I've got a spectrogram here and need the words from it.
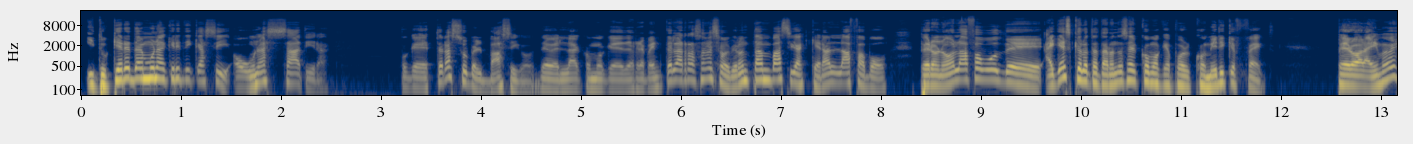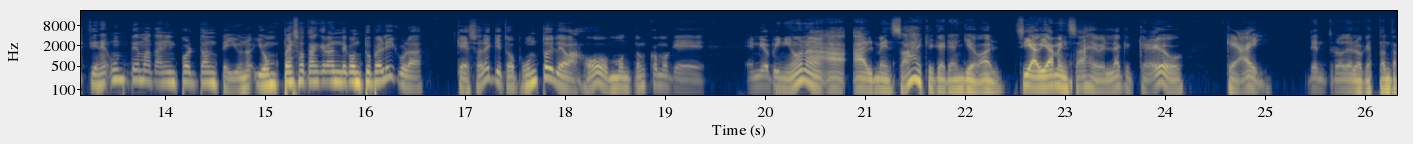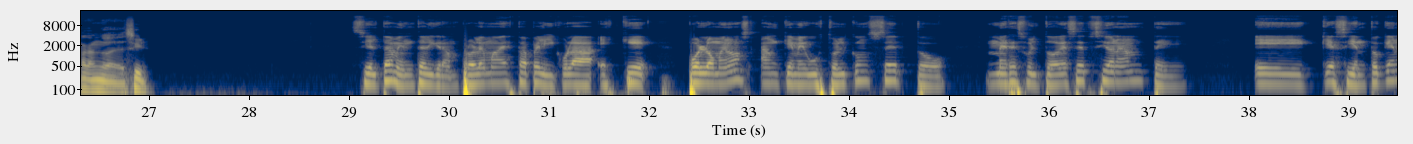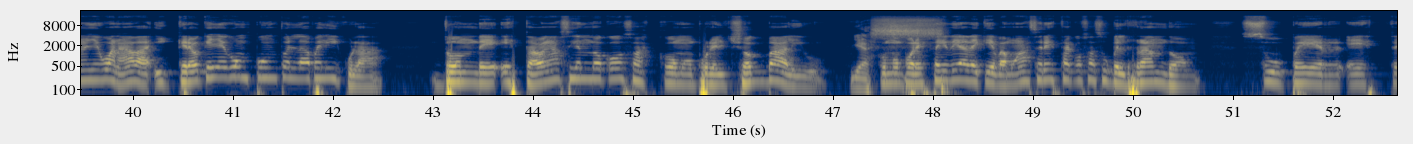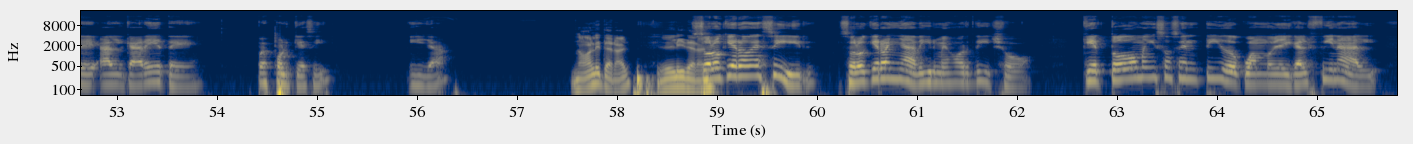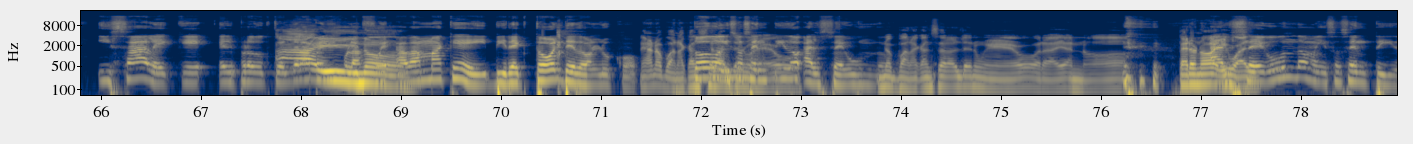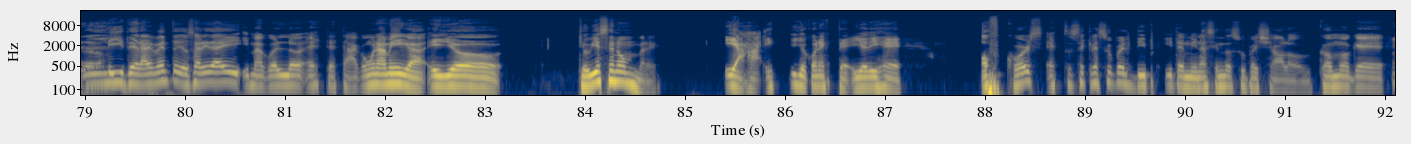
¿Y tú quieres darme una crítica así? O una sátira. Porque esto era súper básico, de verdad. Como que de repente las razones se volvieron tan básicas que eran laughable. Pero no laughable de... I guess que lo trataron de hacer como que por comedic effect. Pero a la misma vez tienes un tema tan importante y, uno, y un peso tan grande con tu película que eso le quitó punto y le bajó un montón como que, en mi opinión, a- al mensaje que querían llevar. Sí había mensaje, ¿verdad? Que creo que hay dentro de lo que están tratando de decir. Ciertamente el gran problema de esta película es que, por lo menos, aunque me gustó el concepto, me resultó decepcionante eh, que siento que no llegó a nada. Y creo que llegó un punto en la película donde estaban haciendo cosas como por el shock value. Yes. Como por esta idea de que vamos a hacer esta cosa súper random, súper este, al garete. Pues porque sí. Y ya. No, literal. Literal. Solo quiero decir, solo quiero añadir, mejor dicho, que todo me hizo sentido cuando llegué al final y sale que el productor de la Ay, película no. fue Adam McKay, director de Don Look Up. Ya nos van a cancelar Todo de hizo nuevo. sentido al segundo. Nos van a cancelar de nuevo, Brian, no. Pero no, al igual. segundo me hizo sentido. Literalmente yo salí de ahí y me acuerdo, este, estaba con una amiga y yo, yo vi ese nombre y ajá, y, y yo conecté y yo dije, of course, esto se cree super deep y termina siendo super shallow. Como que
